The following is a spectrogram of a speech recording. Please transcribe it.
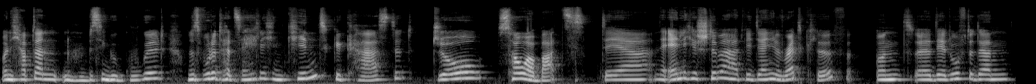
Und ich habe dann ein bisschen gegoogelt und es wurde tatsächlich ein Kind gecastet, Joe Sowerbutts, der eine ähnliche Stimme hat wie Daniel Radcliffe. Und äh, der durfte dann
